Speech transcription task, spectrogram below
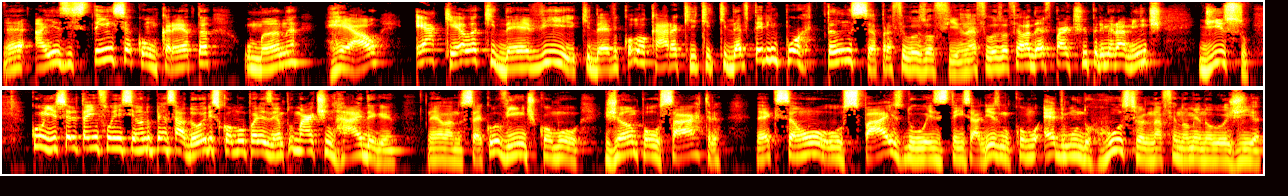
né, a existência concreta humana, real, é aquela que deve, que deve colocar aqui, que, que deve ter importância para a filosofia. Né? A filosofia ela deve partir primeiramente disso. Com isso, ele está influenciando pensadores como, por exemplo, Martin Heidegger, né, lá no século XX, como Jean-Paul Sartre, né, que são os pais do existencialismo, como Edmund Husserl na fenomenologia.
